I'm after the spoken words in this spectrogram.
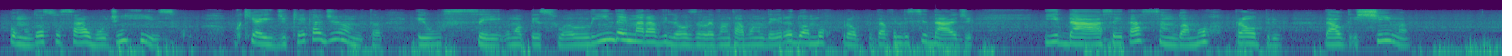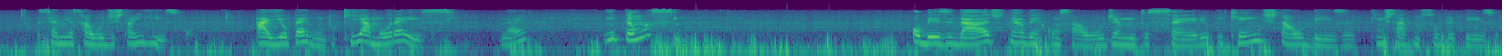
pondo a sua saúde em risco. Porque aí de que que adianta eu ser uma pessoa linda e maravilhosa, levantar a bandeira do amor próprio, da felicidade e da aceitação, do amor próprio, da autoestima, se a minha saúde está em risco. Aí eu pergunto, que amor é esse, né? Então, assim, obesidade tem a ver com saúde, é muito sério. E quem está obeso, quem está com sobrepeso,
